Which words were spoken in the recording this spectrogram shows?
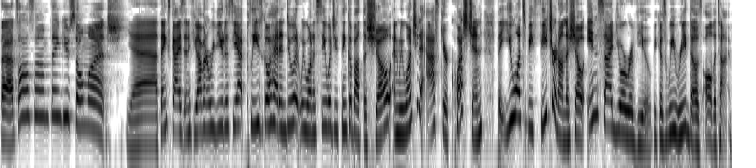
That's awesome. Thank you so much. Yeah. Thanks, guys. And if you haven't reviewed us yet, please go ahead and do it. We want to see what you think about the show. And we want you to ask your question that you want to be featured on the show inside your review because we read those all the time.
